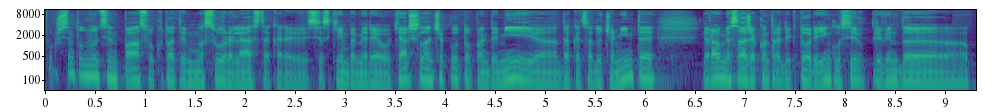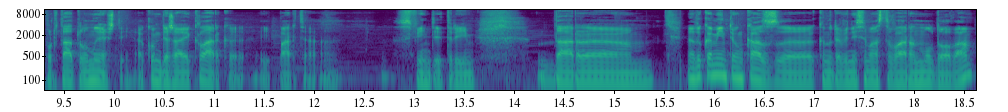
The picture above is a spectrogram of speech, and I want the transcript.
pur și simplu nu țin pasul cu toate măsurile astea care se schimbă mereu. Chiar și la începutul pandemiei, dacă ți-aduce aminte, erau mesaje contradictorii, inclusiv privind uh, purtatul măștii. Acum deja e clar că e partea Sfintei Trimi. Dar uh, mi-aduc aminte un caz uh, când revenisem astă vară în Moldova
